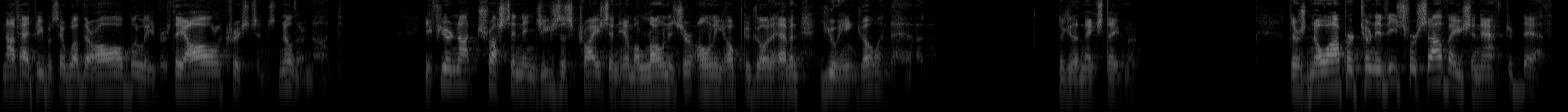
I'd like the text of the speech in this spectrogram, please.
And I've had people say, well, they're all believers, they all Christians. No, they're not. If you're not trusting in Jesus Christ and Him alone as your only hope to go to heaven, you ain't going to heaven. Look at the next statement. There's no opportunities for salvation after death.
